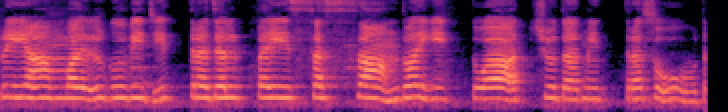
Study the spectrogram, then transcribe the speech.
പ്രിയാം വൽഗുവിചിത്രജൽപ്പൈ സസാന്ത്വയിത്വാച്യുതമിത്രസൂത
